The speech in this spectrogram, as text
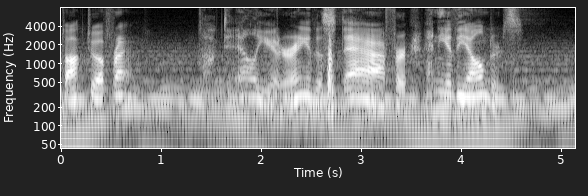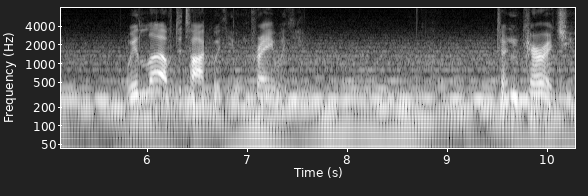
talk to a friend. Talk to Elliot or any of the staff or any of the elders. We love to talk with you and pray with you, to encourage you.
